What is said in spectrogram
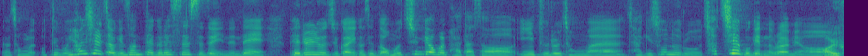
그러니까 정말 어떻게 보면 현실적인 선택을 했을 수도 있는데 베를리오즈가 이것에 너무 충격을 받아서 이 둘을 정말 자기 손으로 처치해 보겠노라며 아이고.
